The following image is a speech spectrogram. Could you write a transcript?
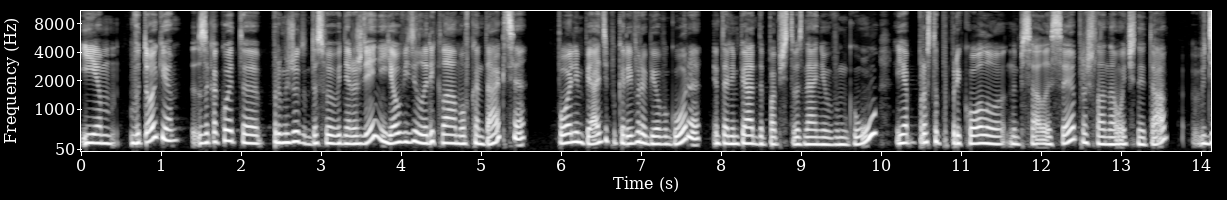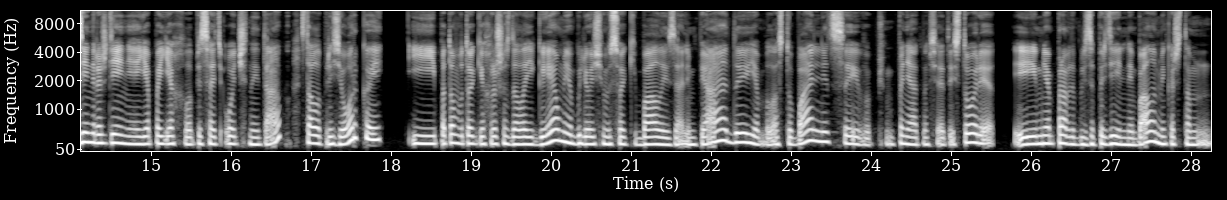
И в итоге за какой-то промежуток до своего дня рождения я увидела рекламу ВКонтакте по Олимпиаде «Покори Воробьевы горы». Это Олимпиада по обществознанию в МГУ. Я просто по приколу написала эссе, прошла на очный этап. В день рождения я поехала писать очный этап, стала призеркой, и потом в итоге я хорошо сдала ЕГЭ, у меня были очень высокие баллы из-за Олимпиады, я была стобальницей, в общем, понятно вся эта история. И у меня, правда, были запредельные баллы, мне кажется, там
